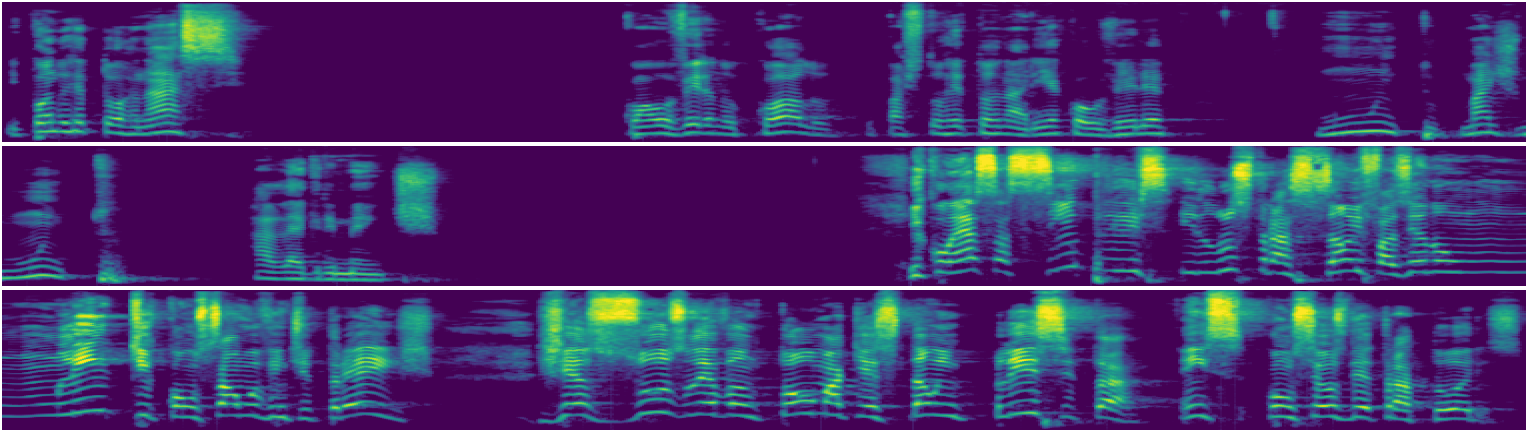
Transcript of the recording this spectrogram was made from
E quando retornasse, com a ovelha no colo, o pastor retornaria com a ovelha muito, mas muito alegremente. E com essa simples ilustração e fazendo um link com o Salmo 23, Jesus levantou uma questão implícita em, com seus detratores.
